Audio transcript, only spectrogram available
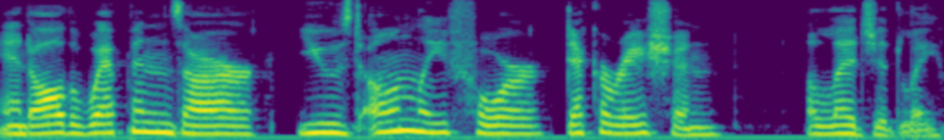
and all the weapons are used only for decoration, allegedly.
